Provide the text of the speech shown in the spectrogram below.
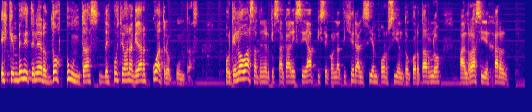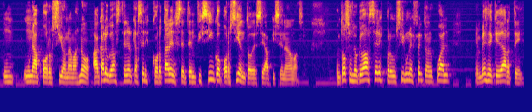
es que en vez de tener dos puntas, después te van a quedar cuatro puntas. Porque no vas a tener que sacar ese ápice con la tijera al 100%, cortarlo al ras y dejar una porción nada más. No, acá lo que vas a tener que hacer es cortar el 75% de ese ápice nada más. Entonces lo que vas a hacer es producir un efecto en el cual, en vez de quedarte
